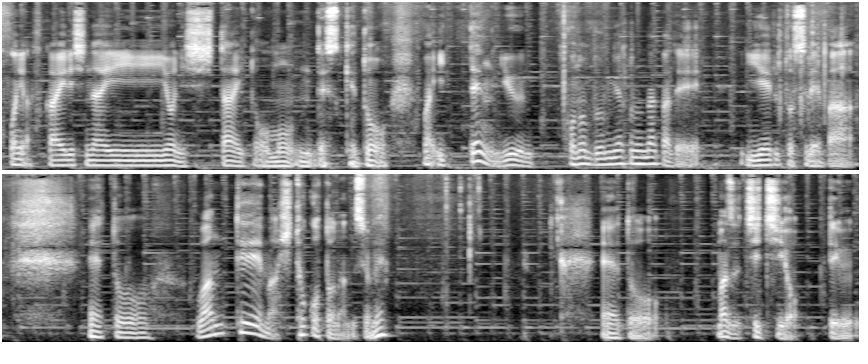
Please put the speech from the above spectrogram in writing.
ここには深入りしないようにしたいと思うんですけど、まあ、一点言うこの文脈の中で言えるとすればえっ、とワンテーマ一言なんですよね。えっ、とまず「父よ」っていう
